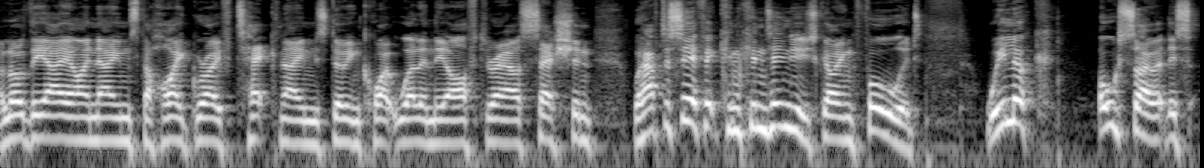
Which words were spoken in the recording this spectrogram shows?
a lot of the AI names, the high growth tech names, doing quite well in the after hours session. We'll have to see if it can continue going forward. We look also at this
